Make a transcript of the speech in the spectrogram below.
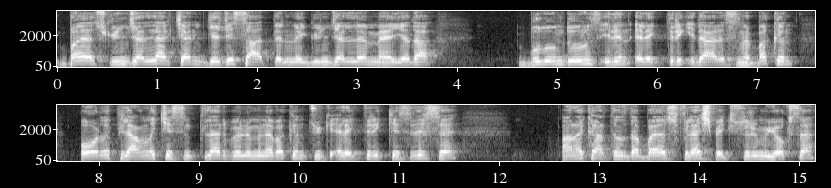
BIOS güncellerken gece saatlerine güncelleme ya da bulunduğunuz ilin elektrik idaresine bakın. Orada planlı kesintiler bölümüne bakın çünkü elektrik kesilirse anakartınızda BIOS flashback sürümü yoksa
